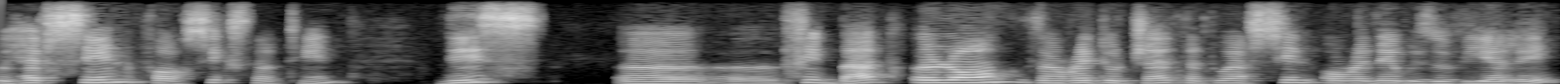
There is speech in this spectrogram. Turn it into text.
we have seen for 613 this uh, uh, feedback along the radio jet that were seen already with the VLA.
